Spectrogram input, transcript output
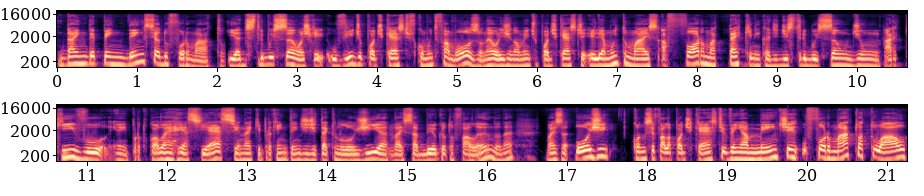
da independência do formato e a distribuição. Acho que o vídeo podcast ficou muito famoso, né? Originalmente o podcast ele é muito mais a forma técnica de distribuição de um arquivo em protocolo RSS, né, que para quem entende de tecnologia vai saber o que eu estou falando, né? Mas hoje quando se fala podcast, vem à mente o formato atual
